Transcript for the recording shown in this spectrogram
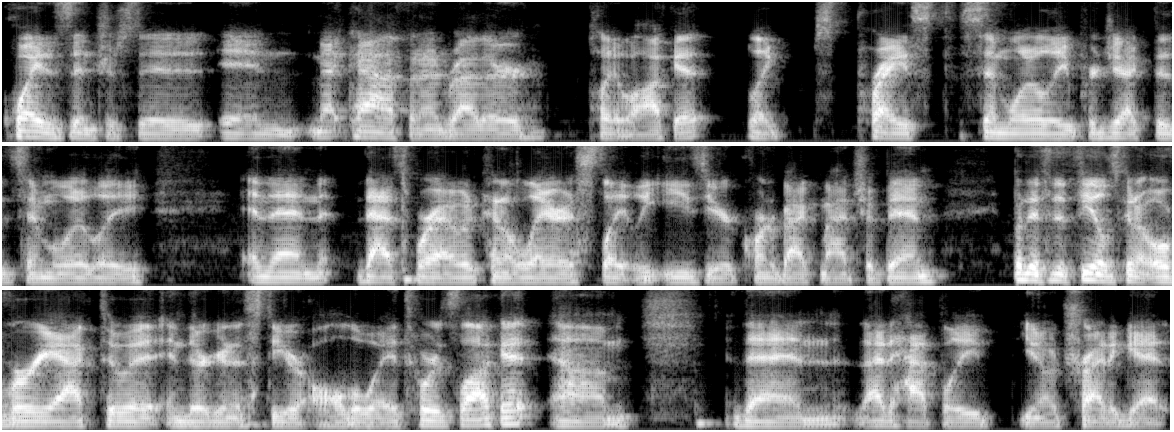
quite as interested in Metcalf, and I'd rather play Lockett, like priced similarly, projected similarly, and then that's where I would kind of layer a slightly easier cornerback matchup in. But if the field's going to overreact to it and they're going to steer all the way towards Lockett, um, then I'd happily, you know, try to get.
